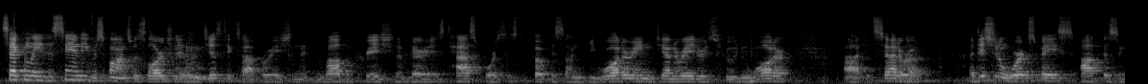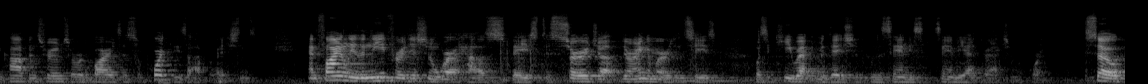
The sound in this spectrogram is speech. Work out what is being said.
Secondly, the Sandy response was largely a logistics operation that involved the creation of various task forces to focus on dewatering, generators, food and water, uh, et cetera. Additional workspace, office, and conference rooms are required to support these operations. And finally, the need for additional warehouse space to surge up during emergencies was a key recommendation from the Sandy, Sandy After Action Report. So,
